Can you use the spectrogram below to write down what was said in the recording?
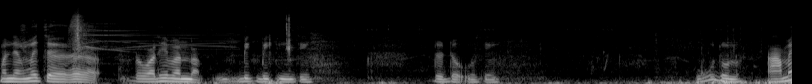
มันยังไม่เจอตัวที่มันแบบบิ๊กบิ๊กจริงๆ ดุดุจริงอู้ดูดูตามไหม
